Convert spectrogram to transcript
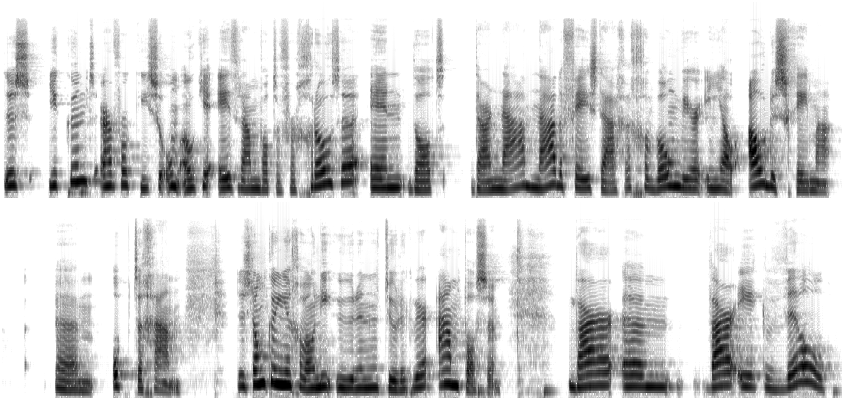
Dus je kunt ervoor kiezen om ook je eetraam wat te vergroten en dat daarna, na de feestdagen, gewoon weer in jouw oude schema um, op te gaan. Dus dan kun je gewoon die uren natuurlijk weer aanpassen. Waar, um, waar ik wel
